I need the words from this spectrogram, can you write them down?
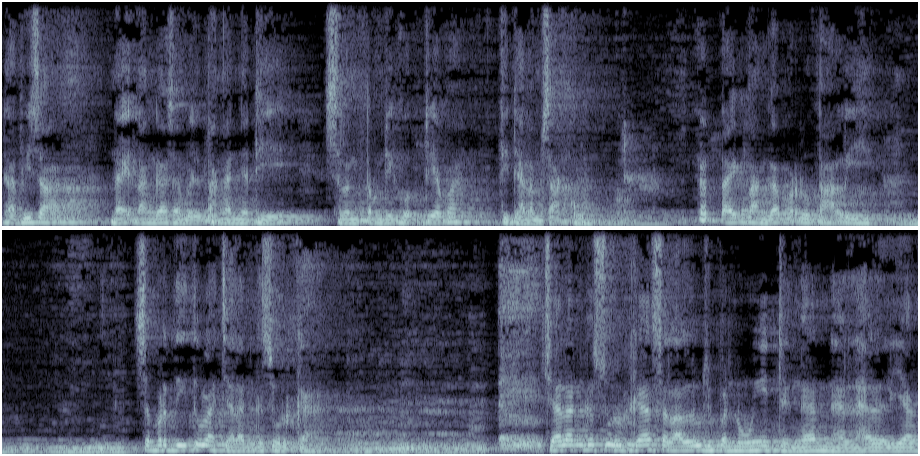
Tidak bisa naik tangga sambil tangannya di selentem di, di apa di dalam saku. Ya, naik tangga perlu tali. Seperti itulah jalan ke surga. Jalan ke surga selalu dipenuhi dengan hal-hal yang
